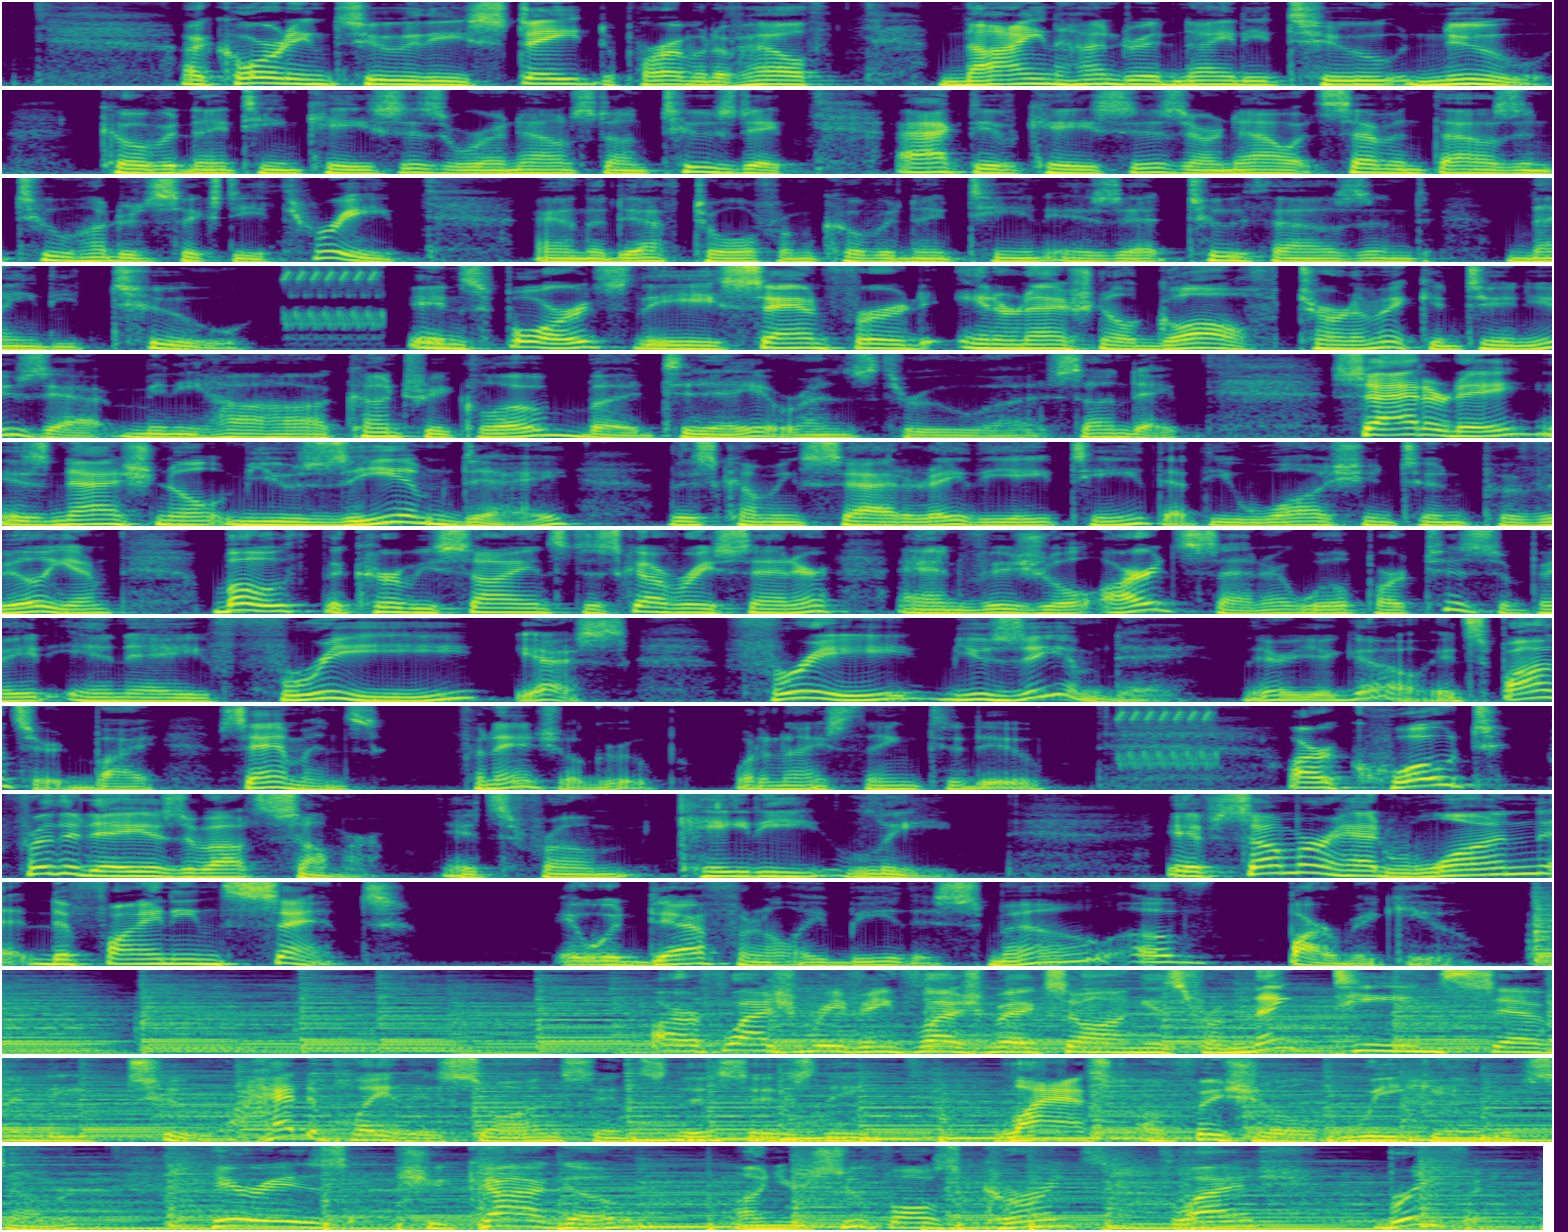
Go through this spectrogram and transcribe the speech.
According to the State Department of Health, 992 new COVID 19 cases were announced on Tuesday. Active cases are now at 7,263, and the death toll from COVID 19 is at 2,092. In sports, the Sanford International Golf Tournament continues at Minnehaha Country Club, but today it runs through uh, Sunday. Saturday is National Museum Day, this coming Saturday, the 18th, at the Washington Pavilion. Both the Kirby Science Discovery Center and Visual Arts Center will participate in a free, yes, free Museum Day. There you go. It's sponsored by Salmon's Financial Group. What a nice thing to do. Our quote for the day is about summer. It's from Katie Lee. If summer had one defining scent, it would definitely be the smell of barbecue. Our flash briefing flashback song is from 1972. I had to play this song since this is the last official weekend of summer. Here is Chicago on your Sioux Falls Current Flash Briefing.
